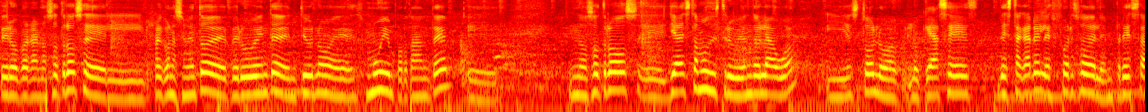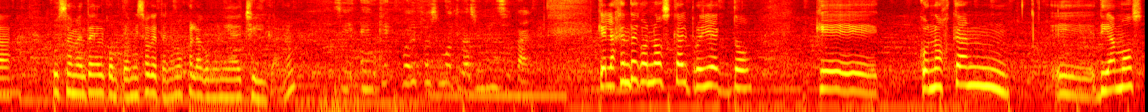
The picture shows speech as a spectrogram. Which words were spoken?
pero para nosotros el reconocimiento de Perú 2021 es muy importante. Eh, nosotros eh, ya estamos distribuyendo el agua y esto lo, lo, que hace es destacar el esfuerzo de la empresa justamente en el compromiso que tenemos con la comunidad de Chilca. ¿no? Sí, ¿en qué, ¿Cuál fue su motivación principal? Que la gente conozca el proyecto, que conozcan, eh, digamos,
